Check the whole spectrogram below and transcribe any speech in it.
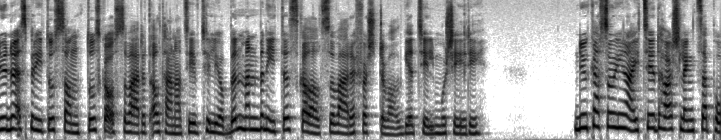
Nuno Espirito Santo skal også være et alternativ til jobben, men Benitez skal altså være førstevalget til Moshiri. Newcastle United har slengt seg på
